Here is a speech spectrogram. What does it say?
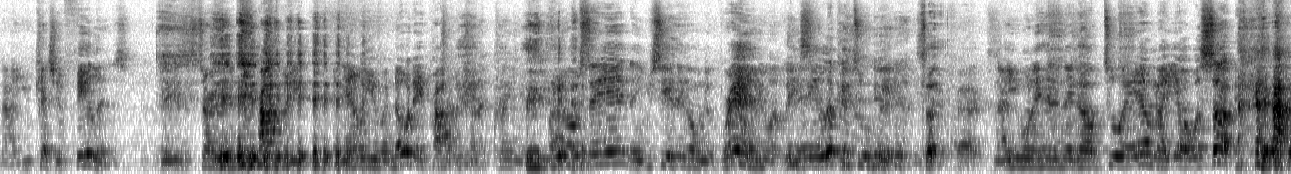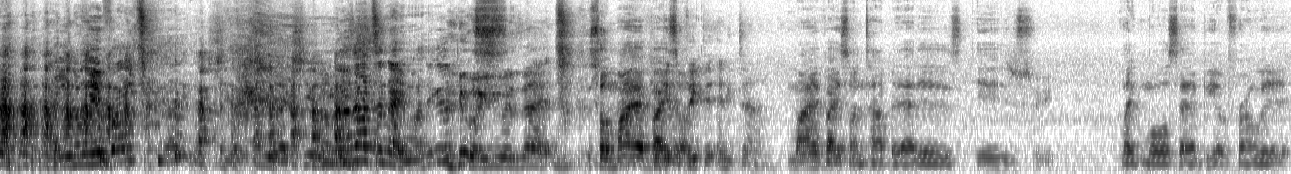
Now you catching feelings. Niggas is turning into property, and they don't even know they property. Trying to claim property. You know what I'm saying? And you see a nigga on the gram, You on and lease. they ain't looking too good. So Now you want to hit a nigga up 2 a.m. like, yo, what's up? now you know invite. Exactly. She like, she like, she on Who's that tonight, my nigga? Where you was at? so my You advice get on evicted anytime. my advice on top of that is is like Mole said, be upfront with it.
